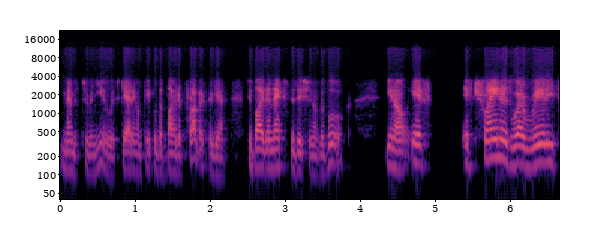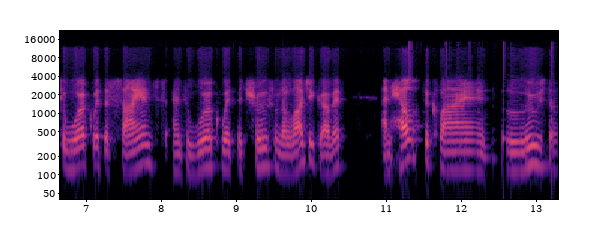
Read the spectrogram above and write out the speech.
members to renew. It's getting on people to buy the product again, to buy the next edition of the book. You know, if if trainers were really to work with the science and to work with the truth and the logic of it and help the client lose the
